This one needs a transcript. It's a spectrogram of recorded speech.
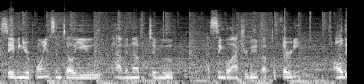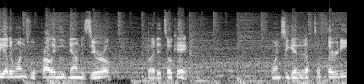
saving your points until you have enough to move a single attribute up to 30. All the other ones will probably move down to zero, but it's okay. Once you get it up to 30,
